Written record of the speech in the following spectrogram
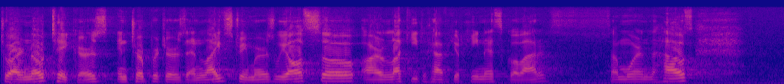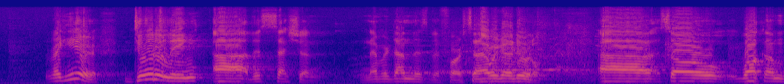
to our note takers, interpreters, and live streamers, we also are lucky to have Georgina Escobar somewhere in the house, right here, doodling uh, this session. Never done this before, so now we're going to doodle. Uh, so, welcome.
